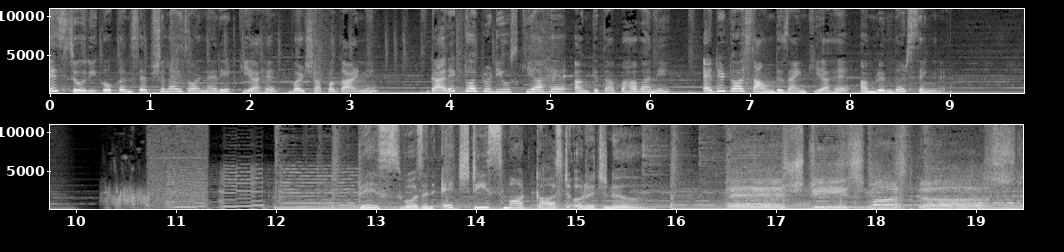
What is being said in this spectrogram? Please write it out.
इस स्टोरी को कंसेप्शलाइज और नरेट किया है वर्षा पगार ने. डायरेक्ट और प्रोड्यूस किया है अंकिता पाहवा ने. एडिट और साउंड डिजाइन किया है अमरिंदर सिंह ने This was an HT Smartcast original. HT Smartcast.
